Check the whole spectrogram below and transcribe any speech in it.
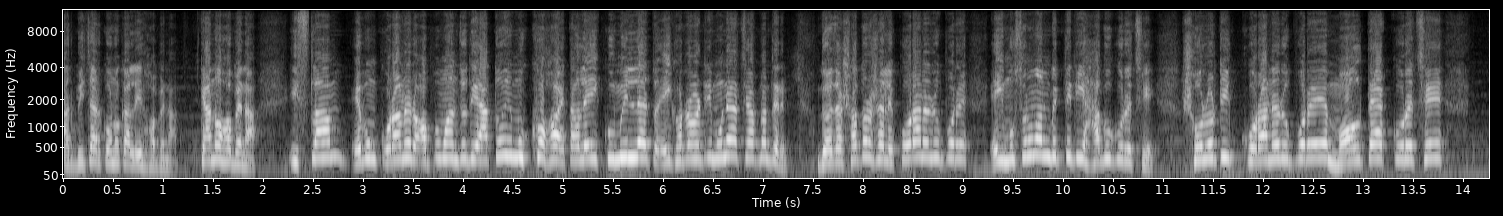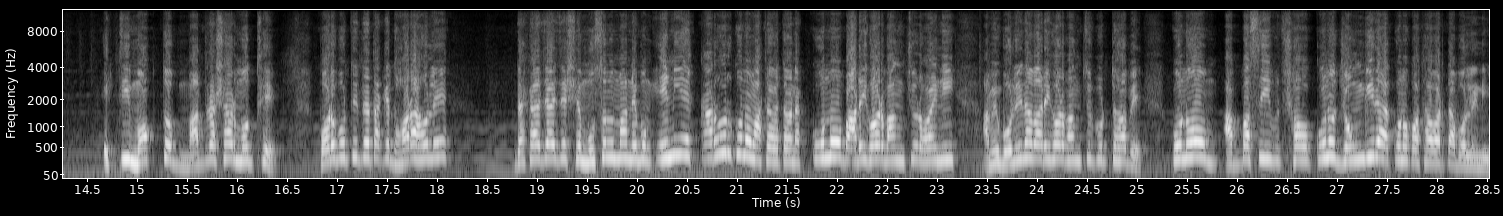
আর বিচার কোনো কালেই হবে না। কেন হবে না? ইসলাম এবং কোরআনের অপমান যদি এতই মুখ্য হয়, তাহলে এই কুমিল্লায় তো এই ঘটনাটি মনে আছে আপনাদের? দুহাজার সতেরো সালে কোরআনের উপরে এই মুসলমান ব্যক্তিটি হাগু করেছে। ষোলোটি কোরআনের উপরে মল ত্যাগ করেছে একটি মক্তব মাদ্রাসার মধ্যে। পরবর্তীতে তাকে ধরা হলে দেখা যায় যে সে মুসলমান এবং এ নিয়ে কারোর কোনো মাথা ব্যথা হয় না। কোনো বাড়িঘর ভাঙচুর হয়নি। আমি বলি না বাড়িঘর ভাঙচুর করতে হবে। কোনো আব্বাসি সহ কোনো জঙ্গিরা কোনো কথাবার্তা বলেনি।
